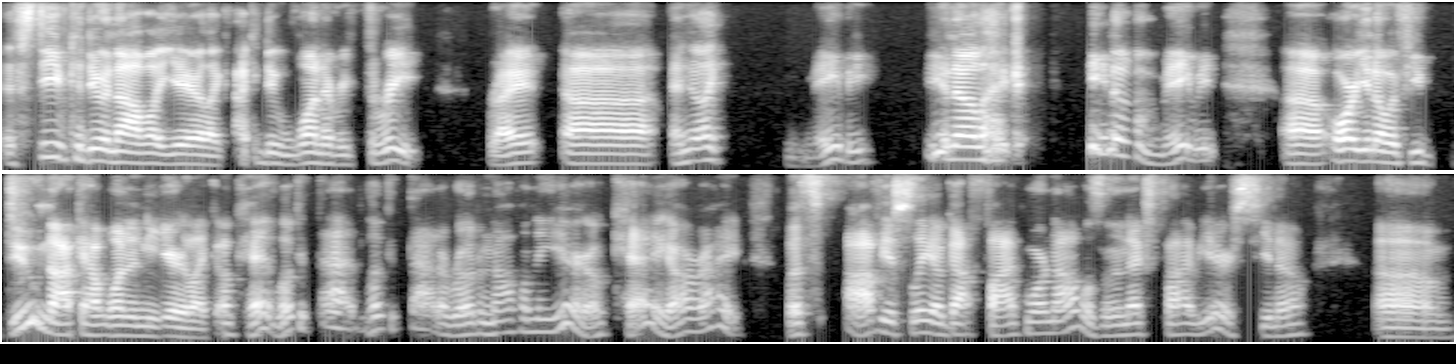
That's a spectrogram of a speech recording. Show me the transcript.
if Steve can do a novel a year, like I can do one every three, right? Uh, and you're like, maybe, you know, like, you know, maybe. Uh, or, you know, if you do knock out one in a year, like, okay, look at that, look at that. I wrote a novel in a year. Okay, all right. Let's obviously I've got five more novels in the next five years, you know. Um,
